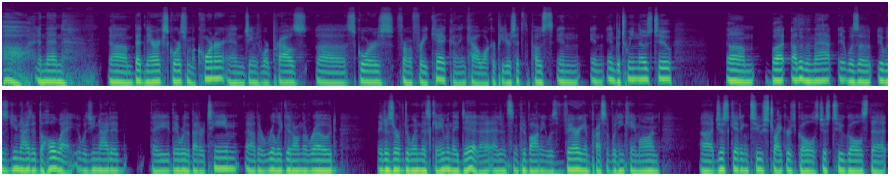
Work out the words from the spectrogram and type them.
Oh, and then um, Bednarek scores from a corner, and James Ward-Prowse uh, scores from a free kick. I think Kyle Walker Peters hits the post in in in between those two. Um, but other than that, it was a it was United the whole way. It was United. They they were the better team. Uh, they're really good on the road. They deserved to win this game, and they did. Edinson Cavani was very impressive when he came on. Uh, just getting two strikers' goals, just two goals that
